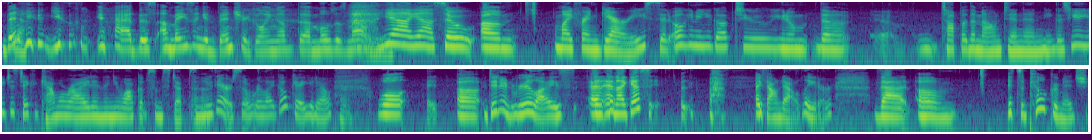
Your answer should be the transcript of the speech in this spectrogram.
Then yeah. you, you you had this amazing adventure going up the Moses Mountain. Yeah, yeah. So um, my friend Gary said, "Oh, you know, you go up to you know the uh, top of the mountain, and he goes, you know, you just take a camel ride, and then you walk up some steps, and Uh-huh. you're there." So we're like, "Okay, you know." Well, it, uh, didn't realize, and and I guess uh, I found out later that um, it's a pilgrimage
